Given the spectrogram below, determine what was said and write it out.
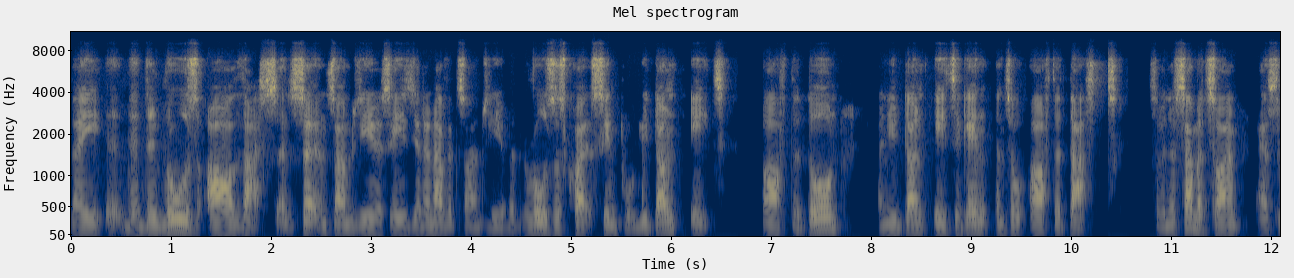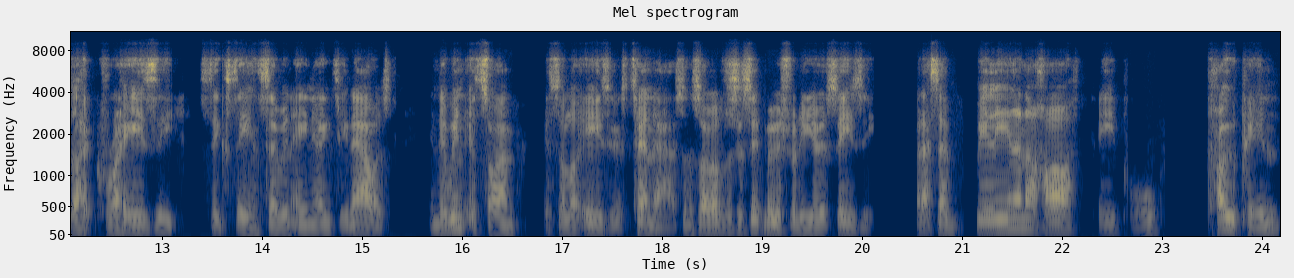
they the, the rules are thus. At certain times of year, it's easier than other times of year, but the rules are quite simple. You don't eat after dawn, and you don't eat again until after dusk. So in the summertime, that's like crazy 16, 17, 18 hours. In the wintertime, it's a lot easier. It's 10 hours. And so obviously, as it moves through the year, it's easy. But that's a billion and a half people coping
